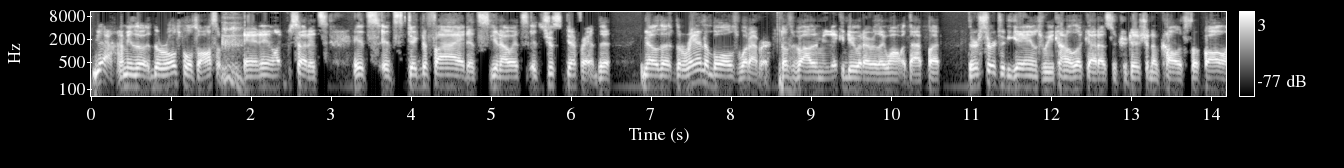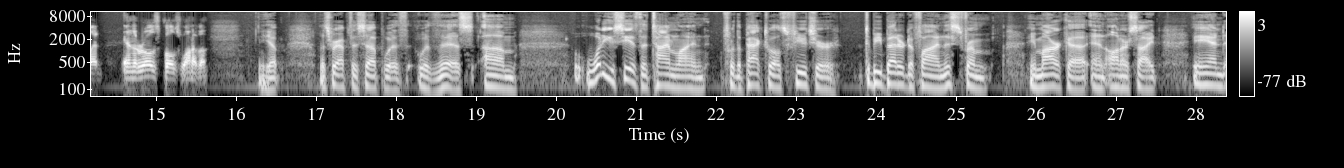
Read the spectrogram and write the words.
Yeah, I mean the the Rose Bowl is awesome, and, and, like you said, it's it's it's dignified. It's you know it's it's just different. The you know the the random bowls, whatever, doesn't bother me. They can do whatever they want with that. But there's certain games where you kind of look at as a tradition of college football, and and the Rose Bowl is one of them. Yep. Let's wrap this up with with this. Um, what do you see as the timeline for the Pac-12's future to be better defined? This is from America and on our site, and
